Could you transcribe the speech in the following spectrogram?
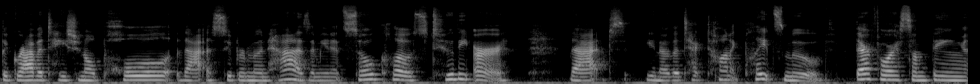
the gravitational pull that a supermoon has. I mean, it's so close to the earth that, you know, the tectonic plates move. Therefore, something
